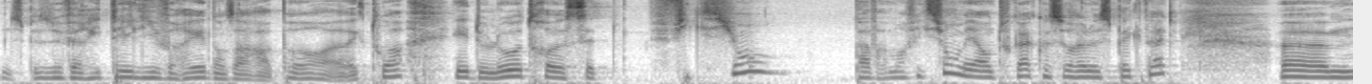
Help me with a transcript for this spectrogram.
espèce de vérité livrée dans un rapport avec toi, et de l'autre, cette fiction, pas vraiment fiction, mais en tout cas, que serait le spectacle. Euh,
